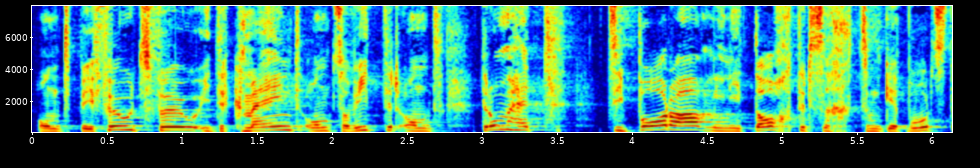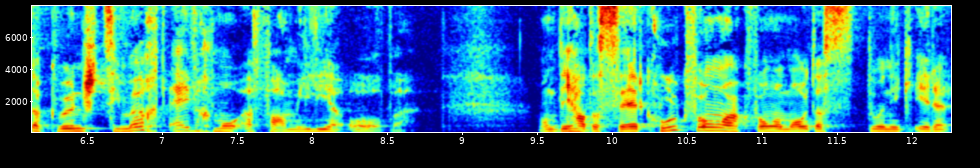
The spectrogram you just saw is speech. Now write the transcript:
und bin viel zu viel in der Gemeinde und so weiter. Und darum hat Zipora, meine Tochter, sich zum Geburtstag gewünscht, sie möchte einfach mal eine Familie oben. Und ich habe das sehr cool gefunden, habe gefunden, mal, das tue ich ihr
